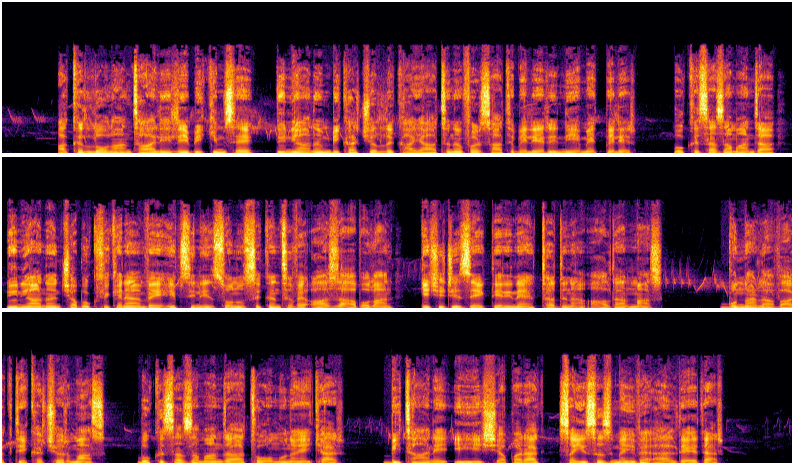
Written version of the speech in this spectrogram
Akıllı olan talihli bir kimse, dünyanın birkaç yıllık hayatını fırsat bilir, nimet bilir. Bu kısa zamanda dünyanın çabuk tükenen ve hepsinin sonu sıkıntı ve azap olan geçici zevklerine, tadına aldanmaz. Bunlarla vakti kaçırmaz. Bu kısa zamanda tohumunu eker. Bir tane iyi iş yaparak sayısız meyve elde eder.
